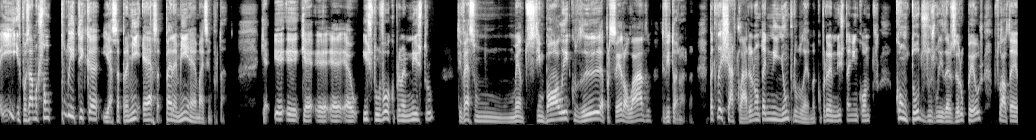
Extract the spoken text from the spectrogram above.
E, e depois há uma questão política, e essa para mim, essa para mim é a mais importante. Que é, é, é que é, é, é, é isto levou a que o Primeiro-Ministro tivesse um momento simbólico de aparecer ao lado de Vítor Orban. Para que deixar claro, eu não tenho nenhum problema que o Primeiro-Ministro tenha encontros com todos os líderes europeus. Portugal tem,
